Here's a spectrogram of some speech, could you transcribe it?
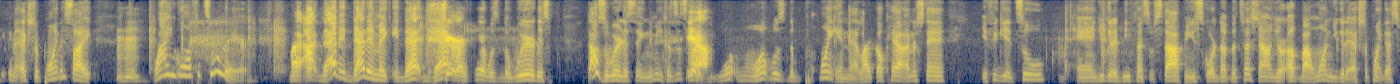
kicking the extra point. It's like hmm why are you going for two there? Like I, that did that didn't make it that that Sure. right there was the weirdest. That was the weirdest thing to me because it's Yeah. like what what was the point in that? Like okay, I understand if you get two and you get a defensive stop and you score another touchdown, you're up by one, you get an extra point. That's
